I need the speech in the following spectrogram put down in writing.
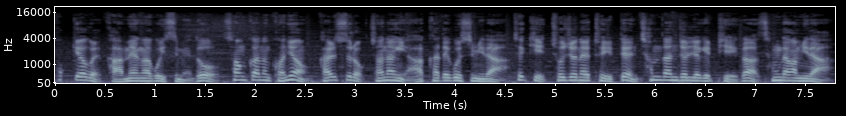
폭격을 감행하고 있음에도 성과는커녕 갈수록 전황이 악화되고 있습니다. 특히 초전에 투입된 첨단 전력의 피해가 상당합니다.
